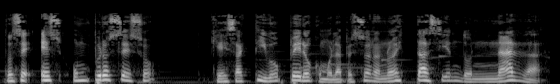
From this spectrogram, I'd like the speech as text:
Entonces es un proceso que es activo, pero como la persona no está haciendo nada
